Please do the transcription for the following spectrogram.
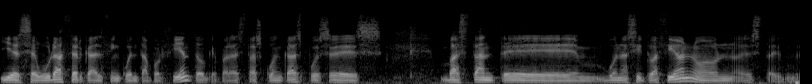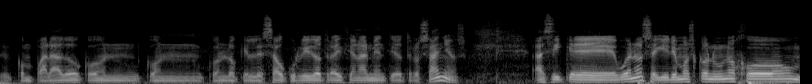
y el Segura cerca del 50%, que para estas cuencas pues es bastante buena situación este, comparado con, con, lo que les ha ocurrido tradicionalmente otros años. Así que, bueno, seguiremos con un ojo,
